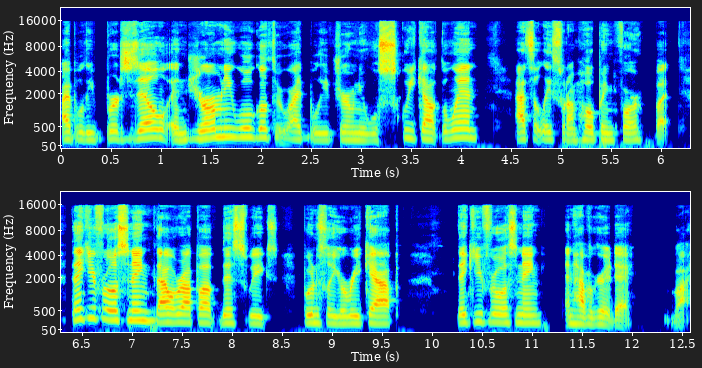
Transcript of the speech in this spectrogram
I believe Brazil and Germany will go through. I believe Germany will squeak out the win. That's at least what I'm hoping for. But thank you for listening. That will wrap up this week's Bundesliga recap. Thank you for listening and have a great day. Bye.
